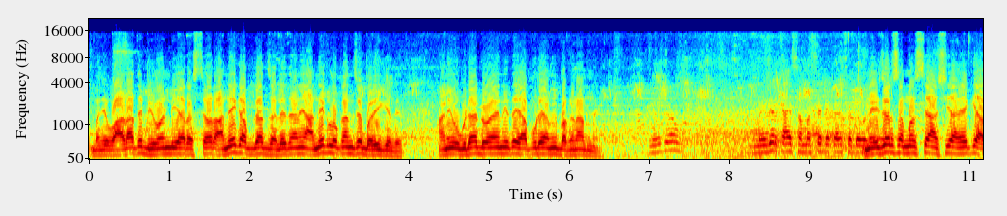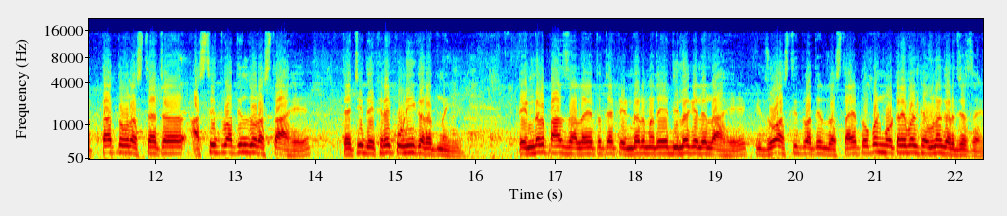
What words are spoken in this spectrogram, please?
म्हणजे वाडा ते भिवंडी या रस्त्यावर अनेक अपघात झालेत आणि अनेक लोकांचे बळी गेलेत. आणि उघड्या डोळ्यांनी तर यापुढे आम्ही बघणार नाही. मेजर काय समस्या मेजर समस्या अशी आहे की आत्ता तो रस्त्याचं अस्तित्वातील जो रस्ता आहे त्याची देखरेख कोणीही करत नाही आहे टेंडर पास झालं आहे तर त्या टेंडरमध्ये दिलं गेलेलं आहे की जो अस्तित्वातील रस्ता आहे तो पण मोटरेबल ठेवणं गरजेचं आहे.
